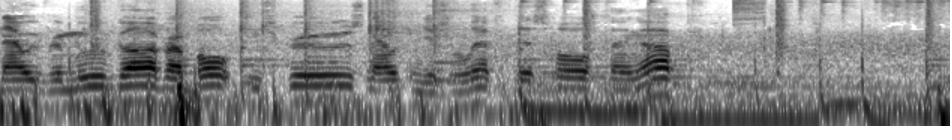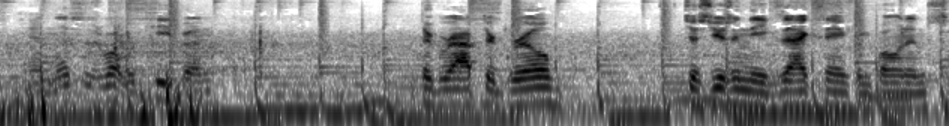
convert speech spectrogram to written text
Now we've removed all of our bolts and screws. Now we can just lift this whole thing up. And this is what we're keeping. The Raptor grill, just using the exact same components,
